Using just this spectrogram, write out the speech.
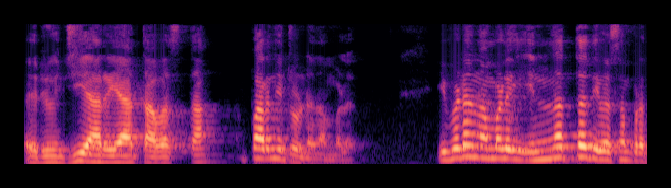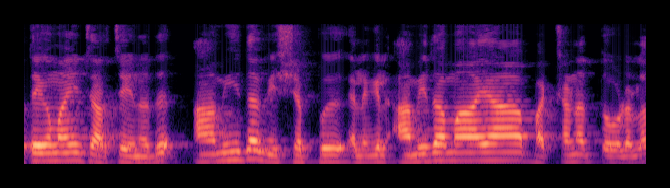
രുചി അറിയാത്ത അവസ്ഥ പറഞ്ഞിട്ടുണ്ട് നമ്മൾ ഇവിടെ നമ്മൾ ഇന്നത്തെ ദിവസം പ്രത്യേകമായും ചർച്ച ചെയ്യുന്നത് അമിത വിശപ്പ് അല്ലെങ്കിൽ അമിതമായ ഭക്ഷണത്തോടുള്ള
